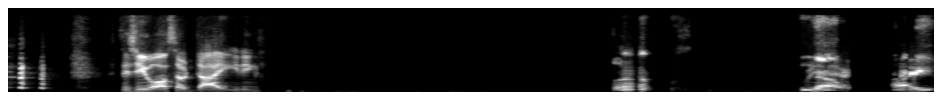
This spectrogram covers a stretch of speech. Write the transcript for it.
Did you also die eating? No. I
